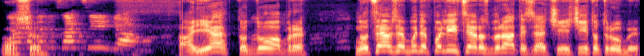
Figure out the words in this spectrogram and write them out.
Ось для каналізації яму. А є, то добре. Ну це вже буде поліція розбиратися, чи, чиї то труби.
